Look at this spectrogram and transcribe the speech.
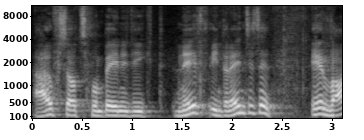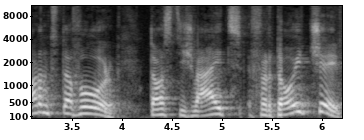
Aufsatz von Benedikt Neff in der NZZ. Er warnt davor, dass die Schweiz verdeutsche.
